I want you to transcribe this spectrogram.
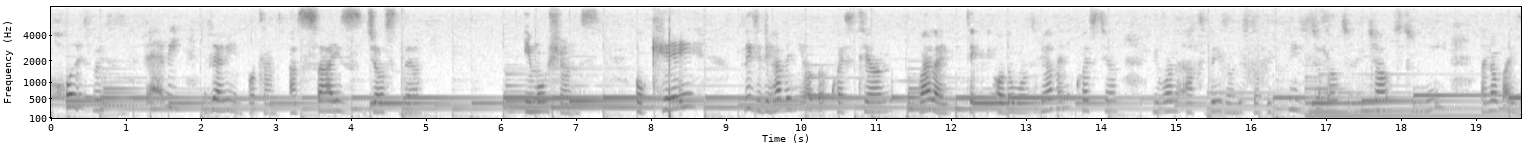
holy spirit is very very important aside just the emotions. Okay? Please if you have any other question while i take the other ones if you have any question you want to ask based on this topic please do well to reach out to me. My number is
